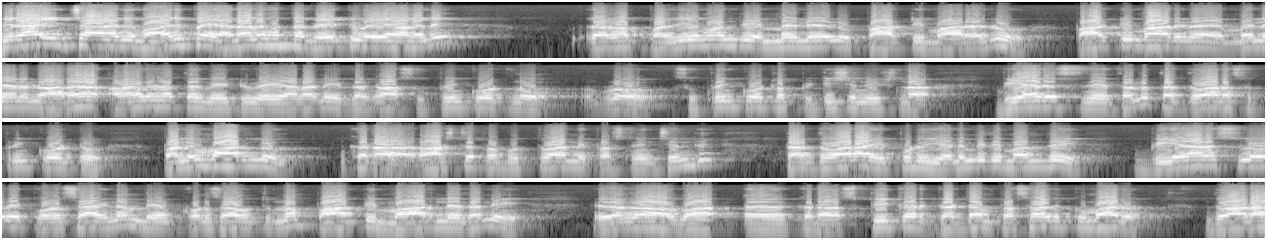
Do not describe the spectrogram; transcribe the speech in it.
ఫిరాయించాలని వారిపై అనర్హత వేటు వేయాలని ఇలాగా పది మంది ఎమ్మెల్యేలు పార్టీ మారారు. పార్టీ మారిన ఎమ్మెల్యేలను అనర్హత వేటు వేయాలని ఈ విధంగా సుప్రీంకోర్టును ఇప్పుడు సుప్రీంకోర్టులో పిటిషన్ ఇచ్చిన బీఆర్ఎస్ నేతలు తద్వారా సుప్రీంకోర్టు పలుమార్లు ఇక్కడ రాష్ట్ర ప్రభుత్వాన్ని ప్రశ్నించింది. తద్వారా ఇప్పుడు ఎనిమిది మంది బీఆర్ఎస్లోనే కొనసాగినాం మేము కొనసాగుతున్నాం. పార్టీ మారలేదని విధంగా ఇక్కడ స్పీకర్ గడ్డం ప్రసాద్ కుమార్ ద్వారా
